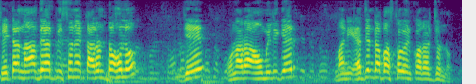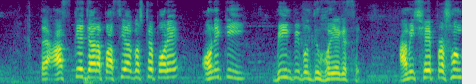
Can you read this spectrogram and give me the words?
সেটা না দেওয়ার পিছনে কারণটা হলো যে ওনারা আওয়ামী লীগের মানে এজেন্ডা বাস্তবায়ন করার জন্য। তাই আজকে যারা পাঁচই আগস্টের পরে অনেকেই বিএনপিপন্থী হয়ে গেছে। আমি সে প্রসঙ্গ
